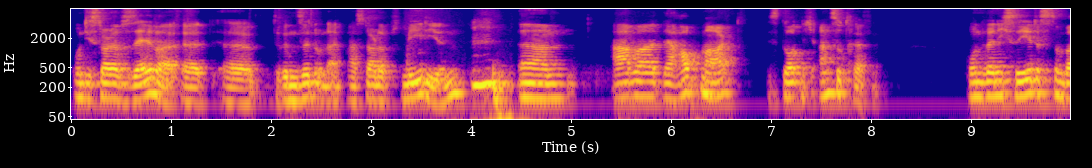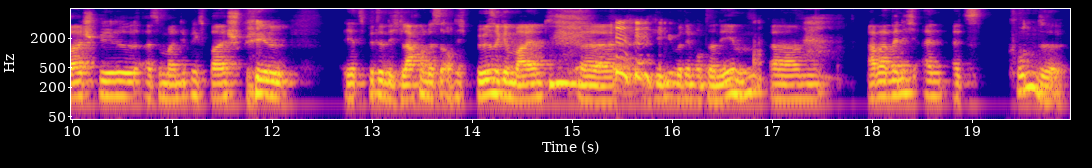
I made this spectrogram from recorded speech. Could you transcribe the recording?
und die Startups selber äh, äh, drin sind und ein paar Startups Medien. Mhm. Ähm, aber der Hauptmarkt ist dort nicht anzutreffen. Und wenn ich sehe, dass zum Beispiel, also mein Lieblingsbeispiel, jetzt bitte nicht lachen, das ist auch nicht böse gemeint äh, gegenüber dem Unternehmen, ähm, aber wenn ich ein, als Kunde,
